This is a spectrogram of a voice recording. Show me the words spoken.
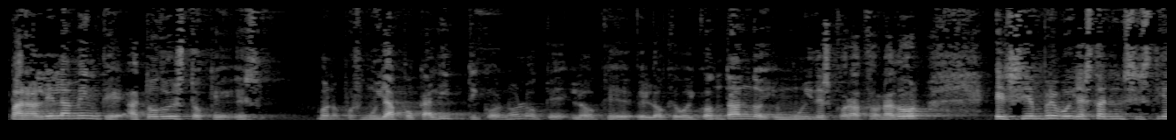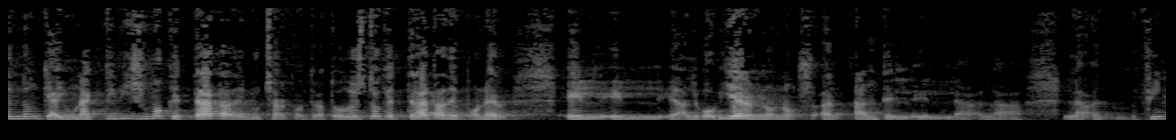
paralelamente a todo esto que es bueno, pues muy apocalíptico, ¿no? Lo que, lo que, lo que voy contando y muy descorazonador, eh, siempre voy a estar insistiendo en que hay un activismo que trata de luchar contra todo esto, que trata de poner al gobierno ¿no? ante la, fin,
